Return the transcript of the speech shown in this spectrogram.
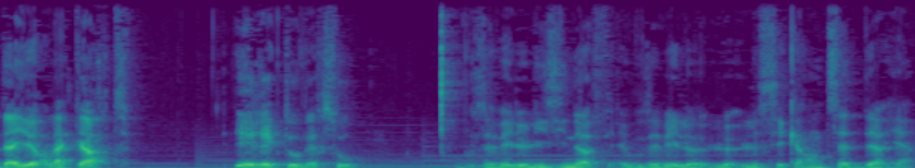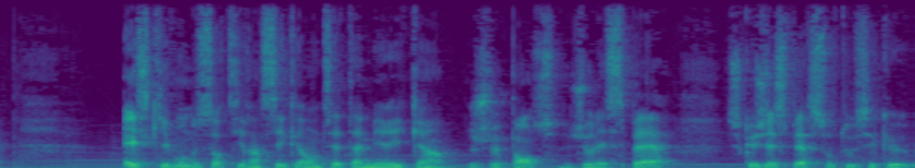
D'ailleurs la carte est recto verso, vous avez le Lizunov et vous avez le, le C-47 derrière. Est-ce qu'ils vont nous sortir un C-47 américain? Je pense, je l'espère. Ce que j'espère surtout, c'est que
